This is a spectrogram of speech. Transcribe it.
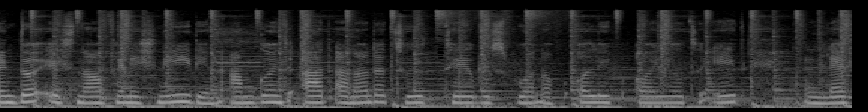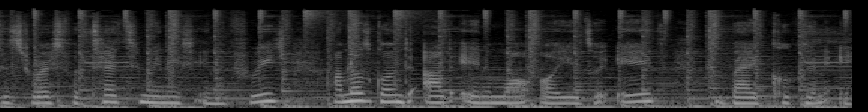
My dough is now finished kneading. I'm going to add another 2 tablespoons of olive oil to it and let it rest for 30 minutes in the fridge. I'm not going to add any more oil to it by cooking it.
